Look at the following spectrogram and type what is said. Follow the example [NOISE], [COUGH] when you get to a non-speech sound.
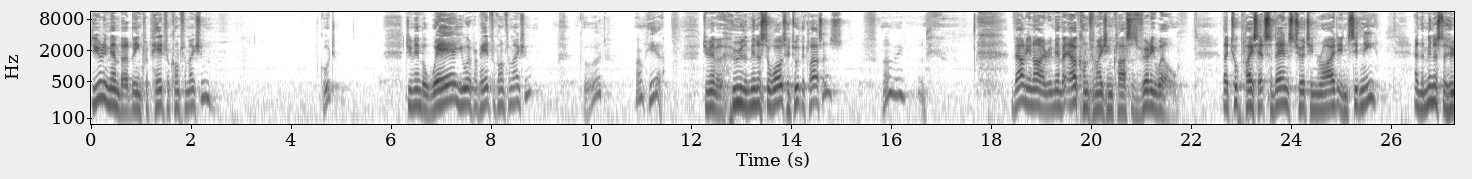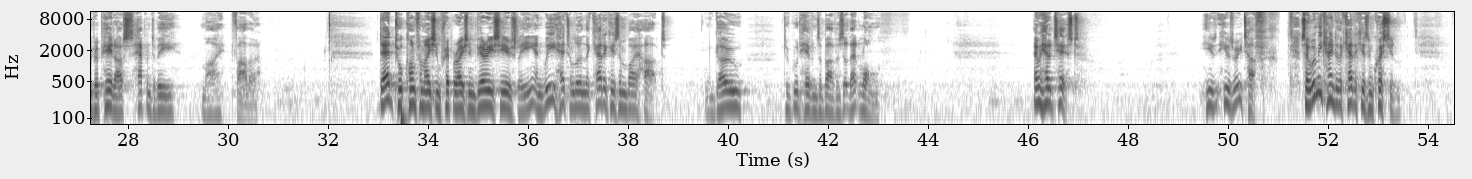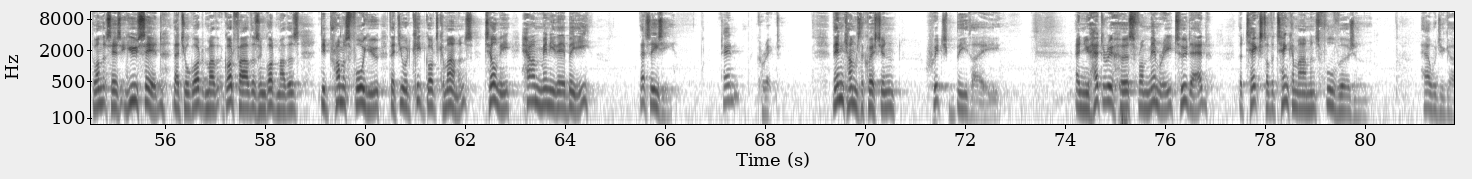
Do you remember being prepared for confirmation? Good. Do you remember where you were prepared for confirmation? Good. Well, here. Do you remember who the minister was who took the classes? Oh, and I remember our confirmation classes very well. They took place at St Anne's Church in Ryde in Sydney, and the minister who prepared us happened to be my father. Dad took confirmation preparation very seriously, and we had to learn the catechism by heart. From go to good heavens above. Is it that long? And we had a test. He, he was very tough. So when we came to the catechism question, the one that says, You said that your godmother, godfathers and godmothers did promise for you that you would keep God's commandments, tell me how many there be. That's easy. Ten? Correct. Then comes the question, Which be they? And you had to rehearse from memory to Dad the text of the Ten Commandments, full version. How would you go?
